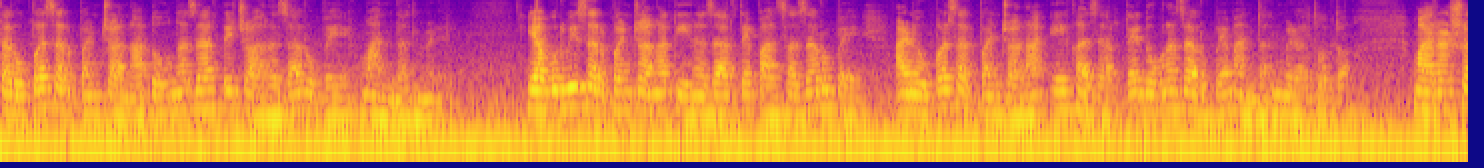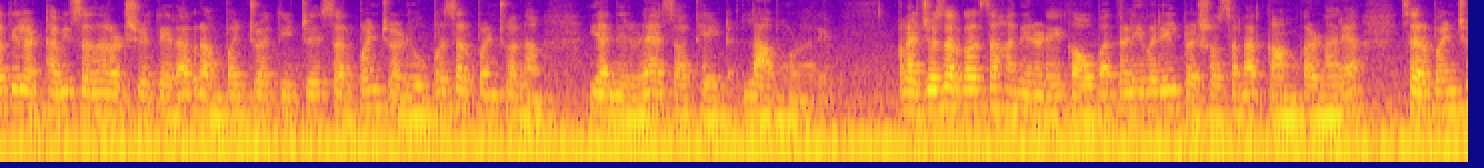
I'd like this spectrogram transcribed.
तर उपसरपंचांना दोन हजार ते चार हजार रुपये मानधन मिळेल. यापूर्वी सरपंचांना तीन हजार ते पाच हजार रुपये आणि उपसरपंचांना एक हजार ते दोन हजार रुपये मानधन मिळत होतं. महाराष्ट्रातील अठ्ठावीस हजार आठशे तेरा ग्रामपंचायतीचे सरपंच आणि उपसरपंचांना या निर्णयाचा थेट लाभ होणार आहे. राज्य सरकारचा हा निर्णय गावपातळीवरील प्रशासनात काम करणाऱ्या सरपंच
